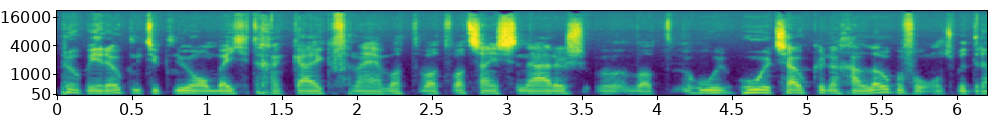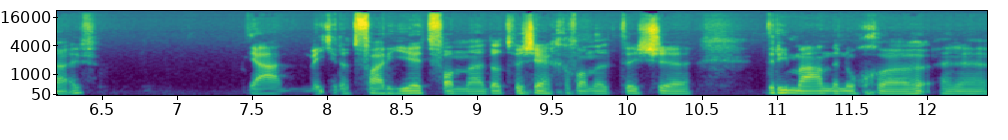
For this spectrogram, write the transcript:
proberen ook natuurlijk nu al een beetje te gaan kijken van, nou ja, wat, wat, wat zijn scenario's, wat, hoe, hoe het zou kunnen gaan lopen voor ons bedrijf. Ja, weet je, dat varieert van eh, dat we zeggen van het is eh, drie maanden nog eh,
